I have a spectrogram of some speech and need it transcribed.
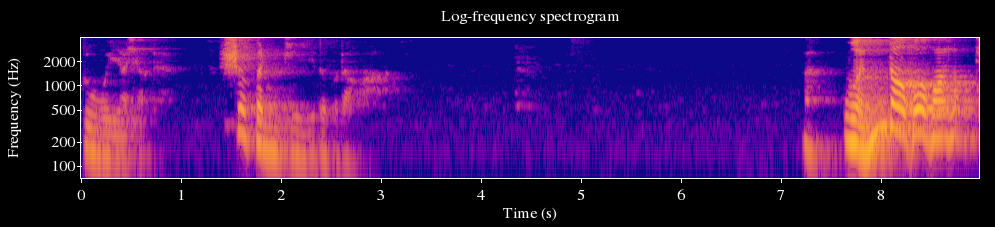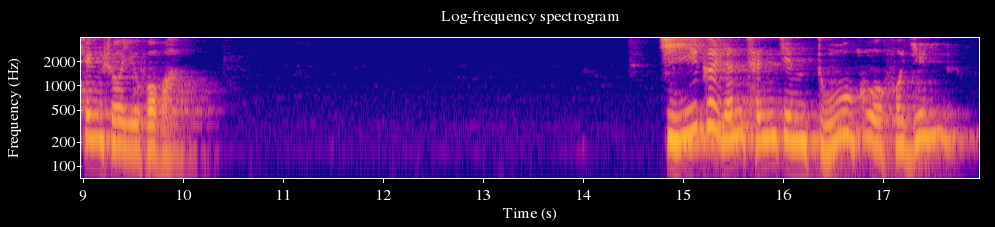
诸位要晓得，十分之一都不到啊！啊，闻到佛法了，听说有佛法，几个人曾经读过佛经？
